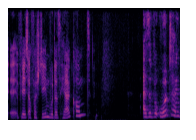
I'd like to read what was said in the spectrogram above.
äh, vielleicht auch verstehen, wo das herkommt? Also beurteilen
